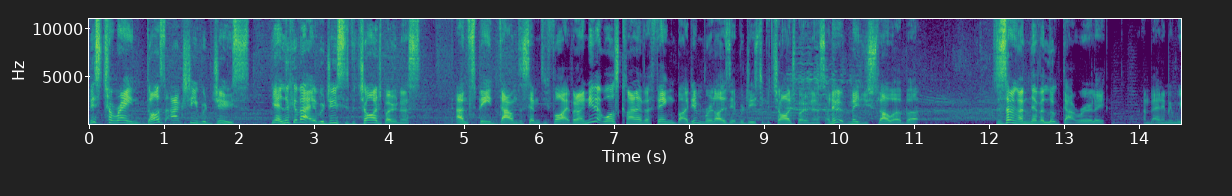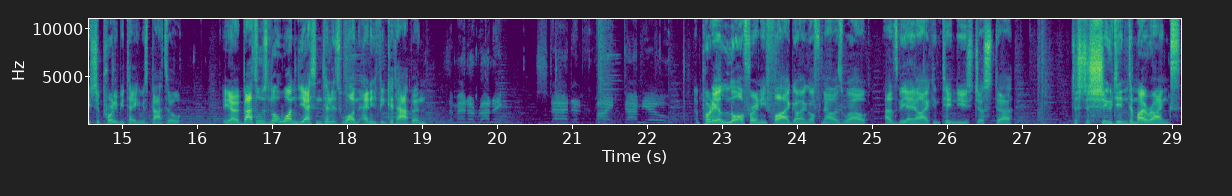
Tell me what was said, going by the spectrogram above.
this terrain does actually reduce. Yeah, look at that. It reduces the charge bonus and speed down to 75. And I knew that was kind of a thing, but I didn't realize it reduced the charge bonus. I knew it made you slower, but this is something I've never looked at, really. And I mean, we should probably be taking this battle. You know, battle's not won yet until it's won. Anything could happen. Probably a lot of friendly fire going off now as well, as the AI continues just, uh, just to shoot into my ranks.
